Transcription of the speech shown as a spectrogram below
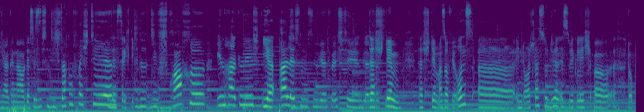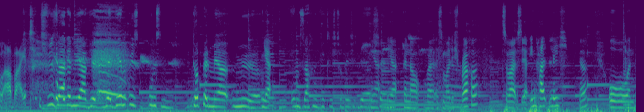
Ja, genau, das Wir müssen die Sachen verstehen. das ist richtig. Die, die Sprache, inhaltlich, Ja, alles müssen wir verstehen. das gleichzeitig. stimmt. Das stimmt. Also für uns äh, in Deutschland studieren ist wirklich äh, Doppelarbeit. Ich will sagen, ja, wir, wir geben uns, uns doppelt mehr Mühe, Ja, um Sachen wirklich zu ja, beherrschen. ja, genau. Weil erstmal die Sprache, zwar sehr inhaltlich, ja, und,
